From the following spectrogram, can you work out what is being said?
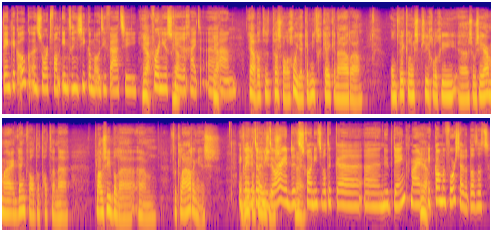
denk ik, ook een soort van intrinsieke motivatie Ja. voor nieuwsgierigheid eh, aan. Ja, dat, is- dat is wel een goeie. Ik heb niet gekeken naar ontwikkelingspsychologie eh, zozeer, maar ik denk wel dat dat een eh, plausibele ehm, verklaring is. Ik weet het ook niet hoor. Dit is gewoon iets wat ik eh, nu bedenk. Maar Ja. ik kan me voorstellen dat het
